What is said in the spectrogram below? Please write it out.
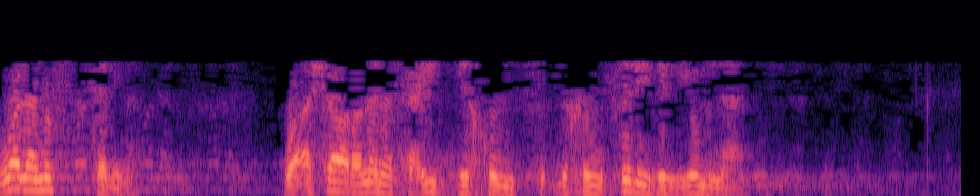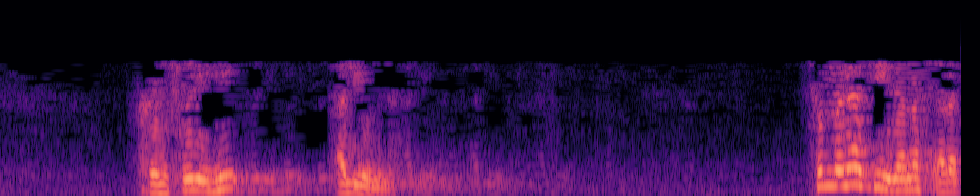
ولا نصف كلمة. وأشار لنا سعيد بخنصله اليمنى. خنصره اليمنى. ثم نأتي إلى مسألة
